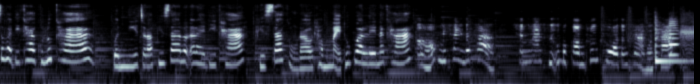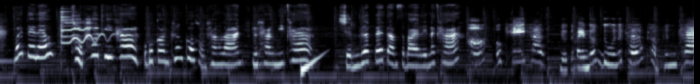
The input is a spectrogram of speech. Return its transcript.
สวัสดีค่ะคุณลูกค้า วันนี้จะรับพิซซ่ารสอะไรดีคะ พิซซ่าของเราทำใหม่ทุกวันเลยนะคะ อ๋อไม่ใช่นะคะฉันมาซื้ออุปกรณ์เครื่องครัวต่างหากนะคะว่าแต่แล้วขอโทษทีค่ะ อุปกรณ์เครื่องครัวของทางร้านอยู่ทางนี้ค่ะฉันเลือกได้ตามสบายเลยนะคะ อ๋อ โอเคค่ะ เดี๋ยวจะไปเลือกดูนะคะ ขอบคุณค่ะ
